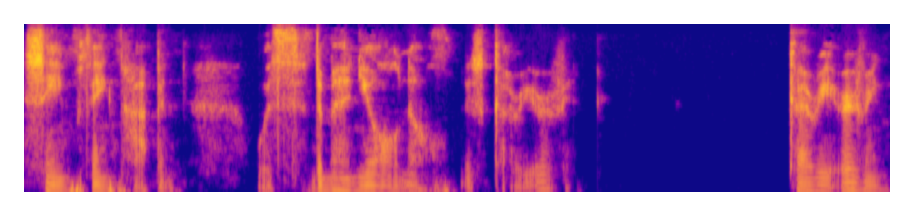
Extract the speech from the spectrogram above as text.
Same thing happened with the man you all know is Kyrie Irving. Kyrie Irving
